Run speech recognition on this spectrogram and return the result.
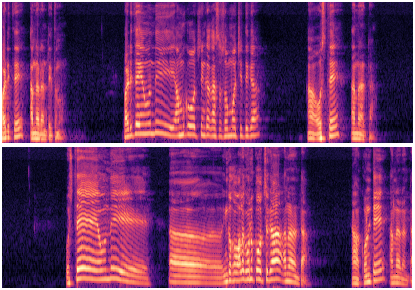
పడితే అన్నాడంట ఇతను. పడితే ఏముంది? అమ్ముకోవచ్చు ఇంకా కాస్త సొమ్ము వచ్చిద్దిగా. వస్తే అన్నట వస్తే ఏముంది? ఇంకొక వల కొనుక్కోవచ్చుగా అన్నాడంట. కొంటే అన్నాడంట.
